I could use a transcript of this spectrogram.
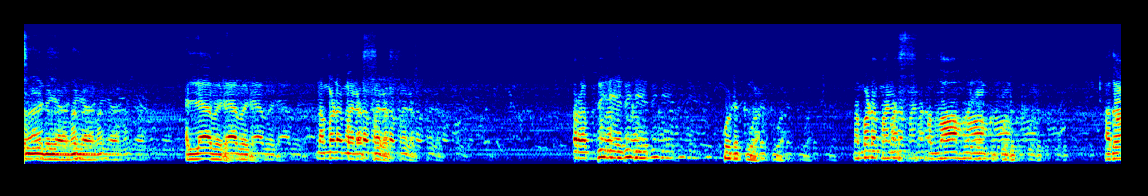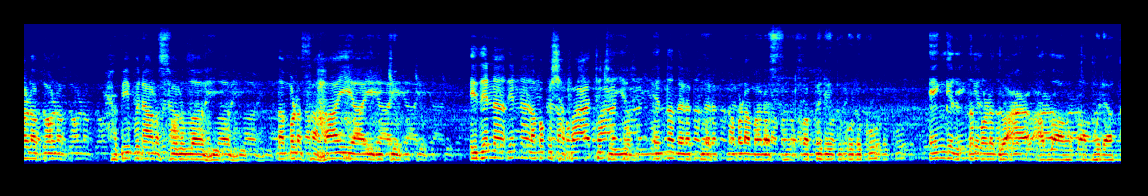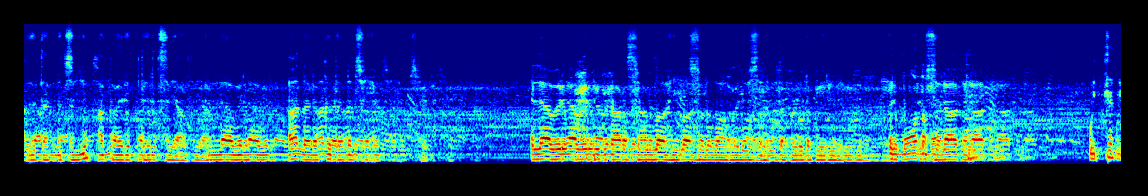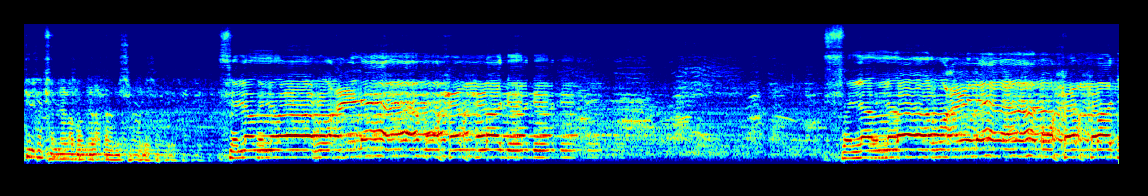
ചെയ്യുകയാണ് എല്ലാവരും. നമ്മുടെ മനസ്സ് റബ്ബിലേക്ക് കൊടുക്കുക. നമ്മുടെ മനസ്സ് അള്ളാഹുലേക്ക് കൊടുക്കുക. അതോടൊപ്പം ഹബീബിന റസൂലുള്ളാഹി നമ്മുടെ സഹായിയായിരിക്കും. ഇതിന് നമുക്ക് ശഫാഅത്ത് ചെയ്യും എന്ന നിലയ്ക്ക് നമ്മുടെ മനസ്സ് റബ്ബിലേക്ക് കൊടുക്കൂ. എങ്കിൽ നമ്മുടെ അള്ളാഹു കബൂലാക്കുക തന്നെ ചെയ്യും. അക്കാര്യം തീർച്ചയാണ്. എല്ലാവരും ആ നിലയ്ക്ക് തന്നെ ചെയ്യും. എല്ലാവരും തങ്ങളുടെ പേരിൽ ഒരു മൂന്ന് സ്വലാത്ത് ഉച്ചത്തിൽ ചൊല്ലണമെന്ന് ആവശ്യപ്പെടുന്നു. സല്ലല്ലാഹു അലാ മുഹമ്മദ് صلى الله على محمد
